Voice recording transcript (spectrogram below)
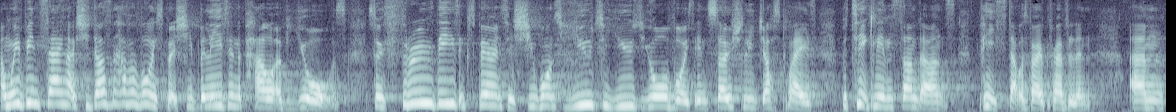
And we've been saying like she doesn't have a voice, but she believes in the power of yours. So through these experiences, she wants you to use your voice in socially just ways, particularly in the Sundance piece. That was very prevalent. Um,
